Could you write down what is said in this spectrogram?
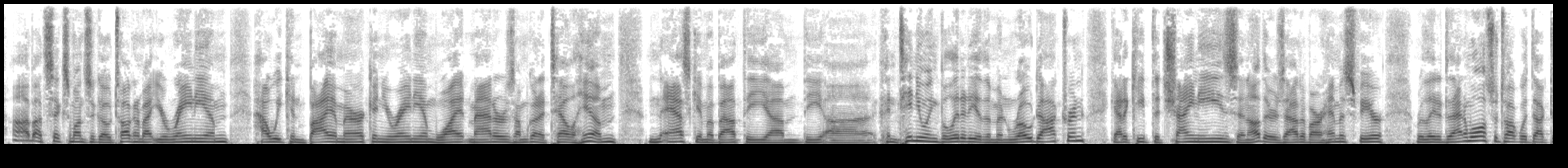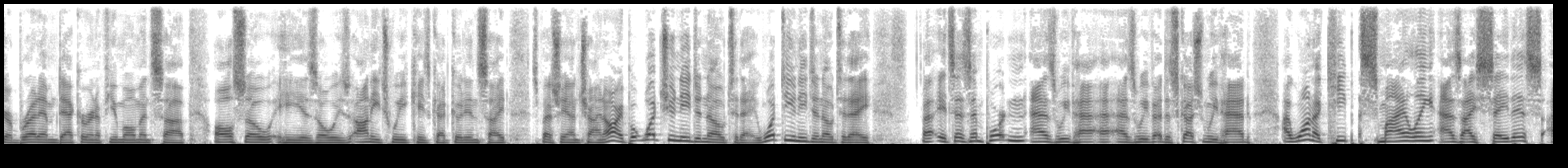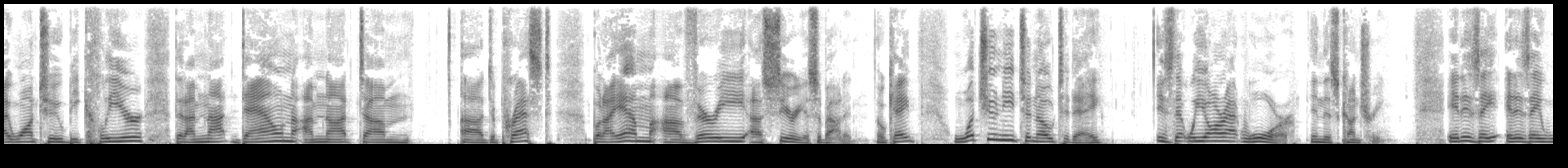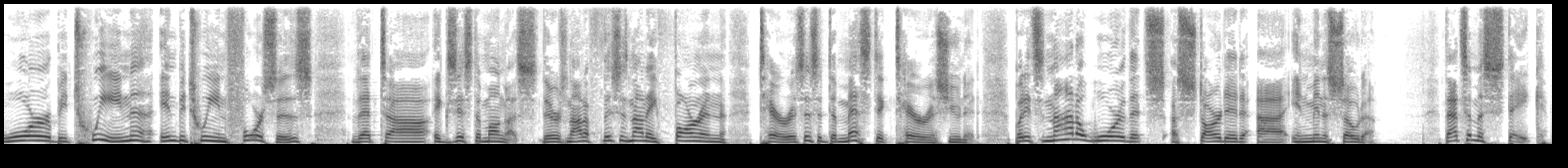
about six months ago talking about uranium, how we can buy American uranium, why it matters. I'm going to tell him and ask him about the um, the uh, continuing validity of the Monroe Doctrine. Got to keep the Chinese and others out of our hemisphere related to that. And we'll also talk with Dr. Brett M. Decker in a few moments. Uh, also, he is always on each week. He's got good insight, especially on China. All right, but what you need to know today? What do you need to know today? Uh, it's as important as we've had as we've a discussion we've had. I want to keep smiling as I say this. I want to be clear that I'm not down. I'm not. Um, uh, depressed, but I am uh, very uh, serious about it. Okay? What you need to know today is that we are at war in this country. It is a it is a war between in between forces that uh, exist among us. There's not a this is not a foreign terrorist. This is a domestic terrorist unit, but it's not a war that's uh, started uh, in Minnesota. That's a mistake.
